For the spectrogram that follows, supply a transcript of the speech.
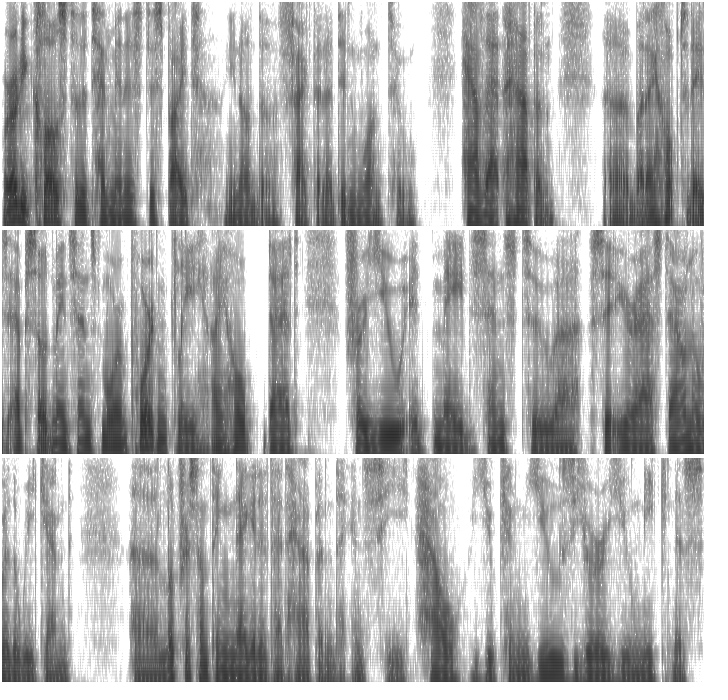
we're already close to the 10 minutes, despite you know the fact that I didn't want to have that happen. Uh, but I hope today's episode made sense. More importantly, I hope that for you it made sense to uh, sit your ass down over the weekend, uh, look for something negative that happened, and see how you can use your uniqueness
